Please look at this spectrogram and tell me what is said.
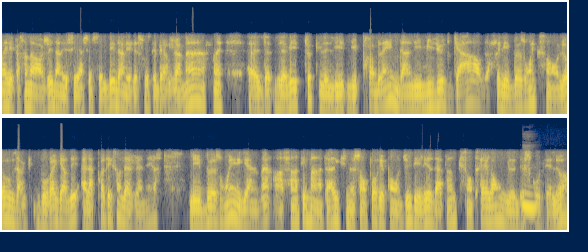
les personnes âgées dans les CHSLD, dans les ressources d'hébergement, euh, vous avez tous les, problèmes dans les milieux de garde, les besoins qui sont là. Vous, vous regardez à la protection de la jeunesse, les besoins également en santé mentale qui ne sont pas répondus, des listes d'attente qui sont très longues de ce mm. côté-là.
